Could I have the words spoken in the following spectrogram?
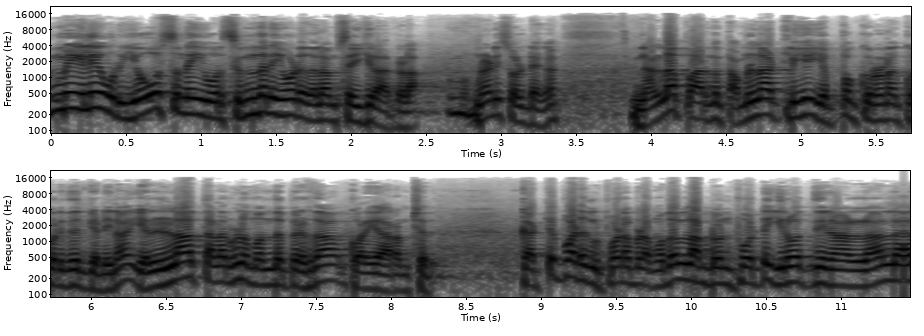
உண்மையிலேயே ஒரு யோசனை ஒரு சிந்தனையோடு இதெல்லாம் செய்கிறார்களா? முன்னாடி சொல்லிட்டேங்க. நல்லா பாருங்கள் தமிழ்நாட்டிலேயே எப்போ கொரோனா குறைந்ததுன்னு கேட்டிங்கன்னா எல்லா தளர்வுகளும் வந்த பிறகு தான் குறைய ஆரம்பிச்சது. கட்டுப்பாடுகள் போடப்பட முதல் லாக்டவுன் போட்டு இருபத்தி நாலு நாளில்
